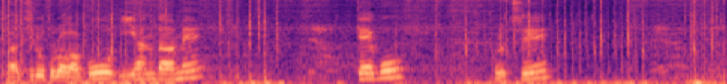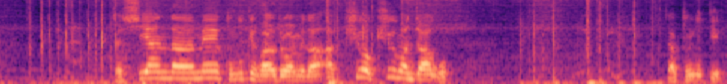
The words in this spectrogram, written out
자 뒤로 돌아가고 E 한 다음에 깨고. 그렇지. 자 C 한 다음에 궁극기 바로 들어갑니다. 아 Q Q 먼저 하고. 자 궁극기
